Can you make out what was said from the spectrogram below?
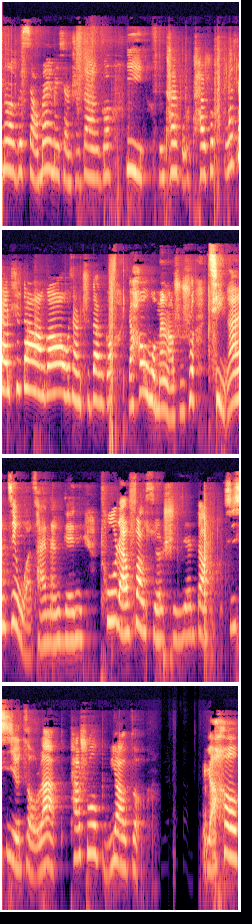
那个小妹妹想吃蛋糕，一她她说我想吃蛋糕，我想吃蛋糕。然后我们老师说，请安静，我才能给你。突然放学时间到，西西走了，他说不要走。然后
